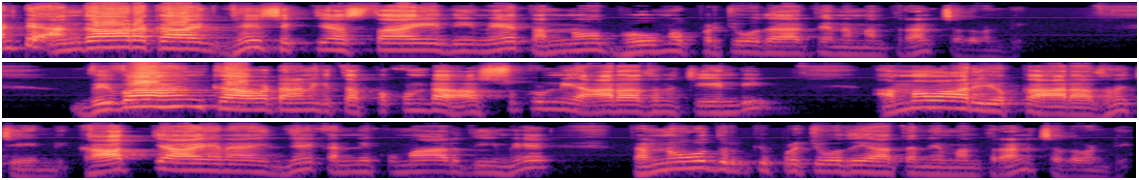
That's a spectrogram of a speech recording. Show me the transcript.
అంటే అంగారకాగ్నే శక్తి హస్తాయి ధీమే తన్నో భౌమ ప్రచోదాతి అనే మంత్రాన్ని చదవండి. వివాహం కావటానికి తప్పకుండా శుక్రుణ్ణి ఆరాధన చేయండి. అమ్మవారి యొక్క ఆరాధన చేయండి. కాత్యాయన కన్యకుమారి దీమే ధీమే తన్నో దుర్గి ప్రచోదయాత్ అనే మంత్రాన్ని చదవండి.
